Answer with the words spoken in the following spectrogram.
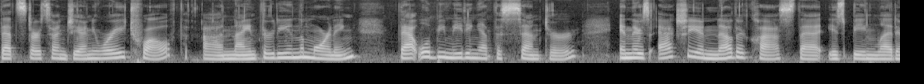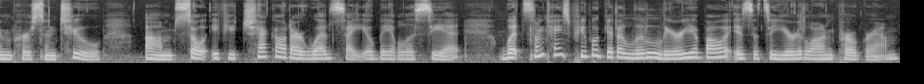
that starts on january 12th uh, 9.30 in the morning that will be meeting at the center and there's actually another class that is being led in person too Um, so if you check out our website, you'll be able to see it. What sometimes people get a little leery about is it's a year-long program,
